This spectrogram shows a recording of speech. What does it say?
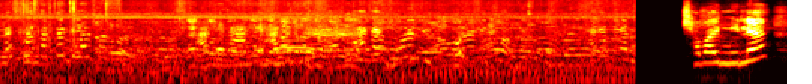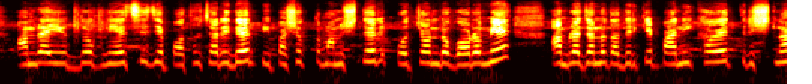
একদম সবাই মিলে আমরা এই উদ্যোগ নিয়েছি যে পথচারীদের, পিপাসক্ত মানুষদের প্রচণ্ড গরমে আমরা যেন তাদেরকে পানি খাওয়ায় তৃষ্ণা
